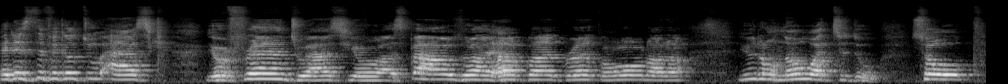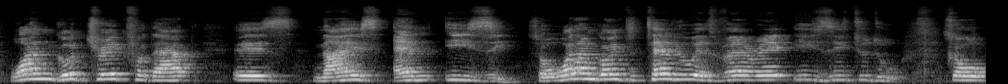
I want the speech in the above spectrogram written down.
it is difficult to ask your friend, to ask your spouse, do I have bad breath? Oh, no, no. You don't know what to do. So one good trick for that is nice and easy. So what I'm going to tell you is very easy to do. So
